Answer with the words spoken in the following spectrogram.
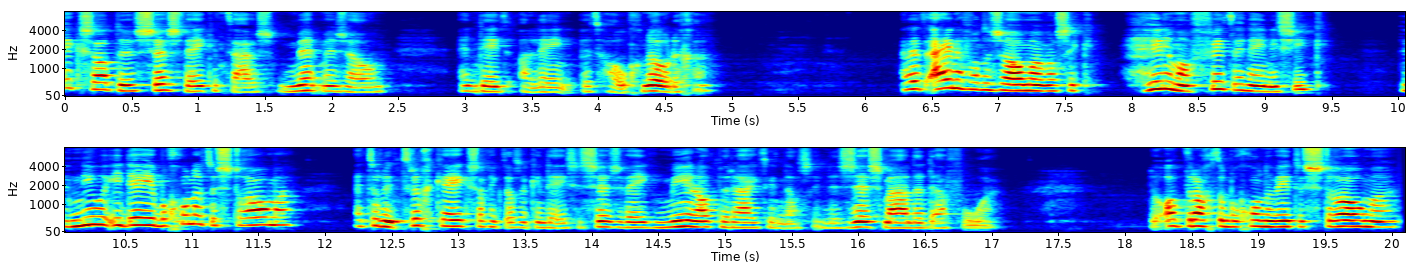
Ik zat dus zes weken thuis met mijn zoon en deed alleen het hoognodige. Aan het einde van de zomer was ik helemaal fit en energiek. De nieuwe ideeën begonnen te stromen en toen ik terugkeek zag ik dat ik in deze zes weken meer had bereikt dan in de zes maanden daarvoor. De opdrachten begonnen weer te stromen.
